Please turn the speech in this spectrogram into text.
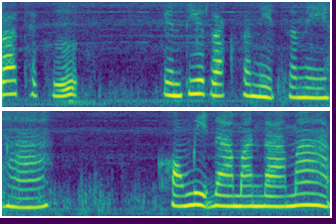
ราชคฤห์เป็นที่รักสนิทเสน่หา ของบิดามารดามาก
